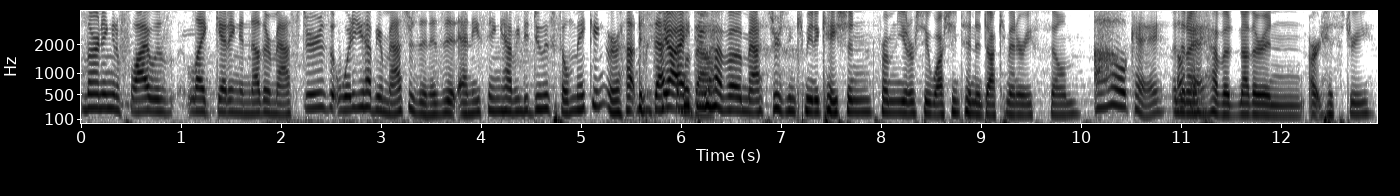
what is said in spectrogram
learning to fly was like getting another master's. What do you have your master's in? Is it anything having to do with filmmaking, or how did that? yeah, come I about? do have a master's in communication from the University of Washington in documentary film, Oh, okay. and then I have another in art history.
